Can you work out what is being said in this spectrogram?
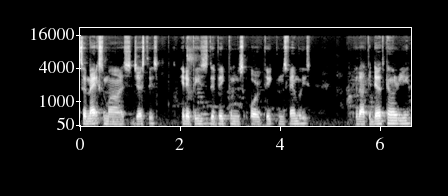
to maximize justice. It appeases the victims or victims' families. Without the death penalty,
